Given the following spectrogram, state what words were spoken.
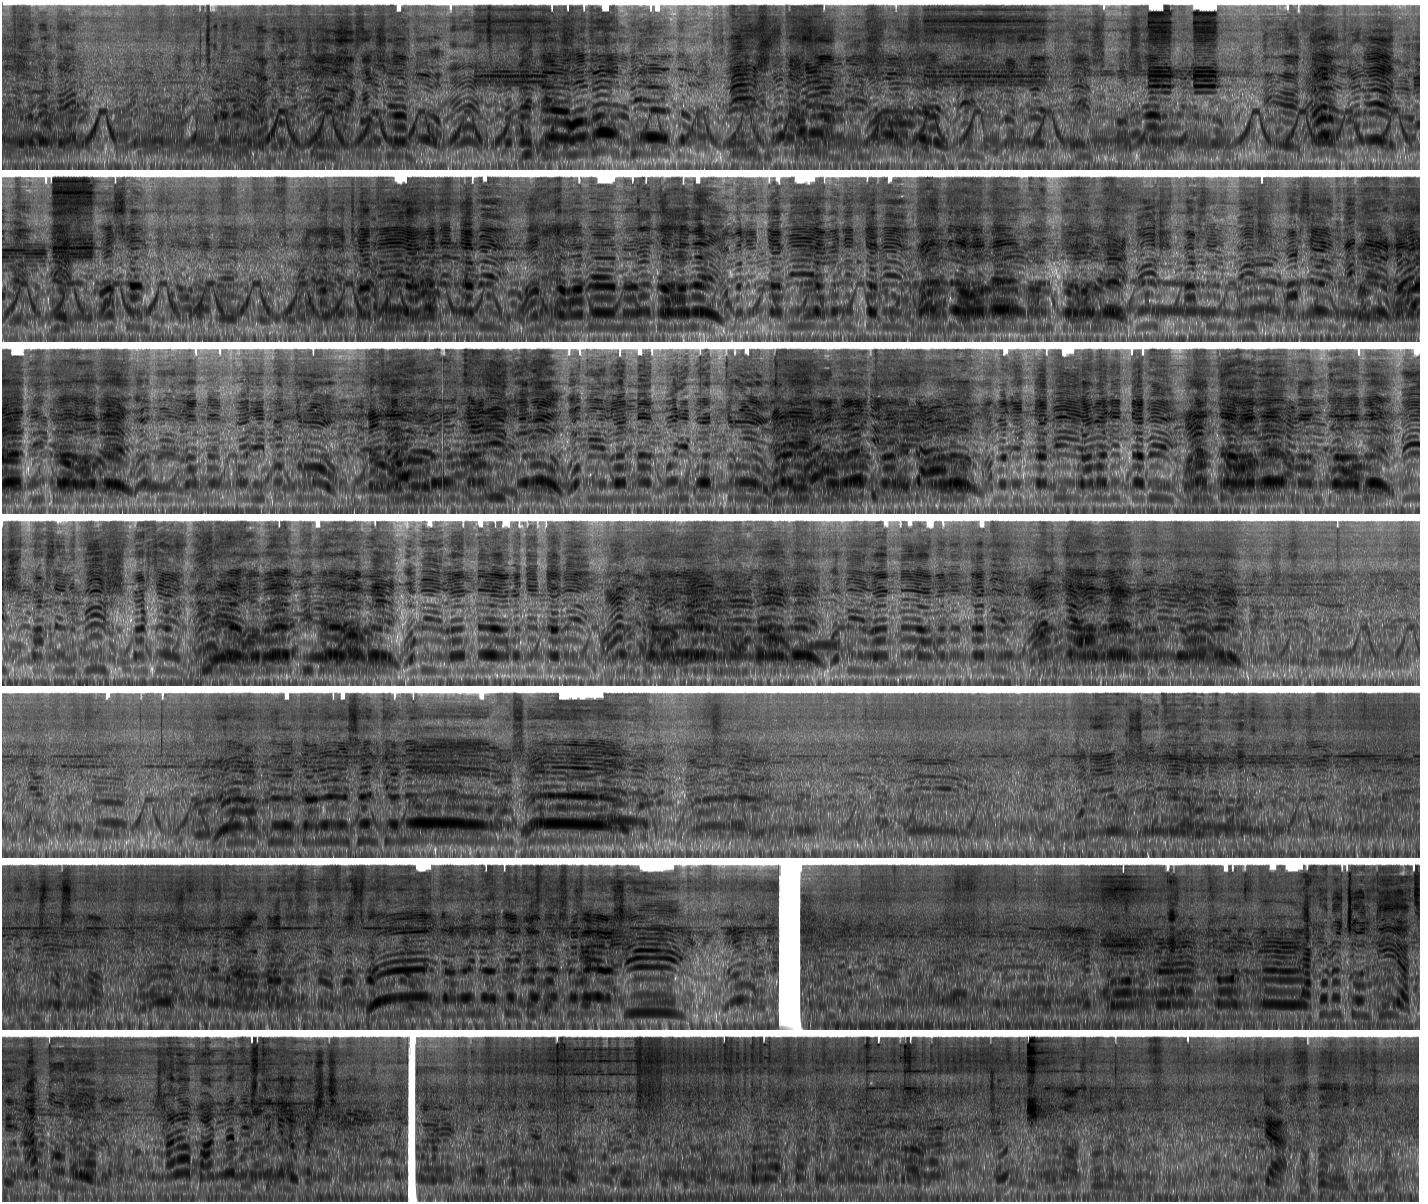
স্লোগান দেন স্লোগান দেন। হ্যাঁ, স্লোগান দিতে দেন। হবে দিয়ে দাও আমাদের দাবি আমাদের দাবি মানতে হবে মানতে হবে আমাদের দাবি আমাদের দাবি মানতে হবে মানতে হবে বিশ পার্সেন্ট বিশ পার্সেন্ট দিতে হবে দিতে হবে অবিলম্বে পরিপত্র জারি করো অবিলম্বে পরিপত্র জারি করে দিয়ে দাও আমাদের দাবি আমাদের দাবি মানতে হবে মানতে হবে বিশ পার্সেন্ট বিশ পার্সেন্ট। দিতে হবে দিতে হবে। অবিলম্বে আমাদের দাবি। মানতে হবে মানতে হবে। অবিলম্বে আমাদের দাবি। মানতে হবে মানতে হবে। আপনারা দাঁড়িয়ে রয়েছেন কেন? আছে এত লোক সারা বাংলাদেশ থেকে লোক আসছে। কোনটা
